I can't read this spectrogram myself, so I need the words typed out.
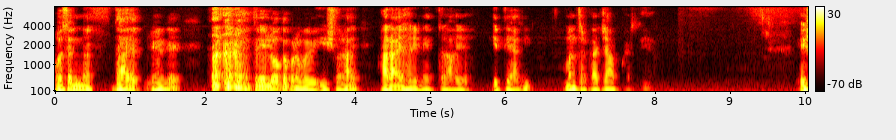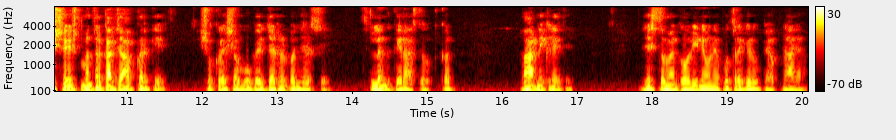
वसन्न, दायक त्रैलोक प्रभव ईश्वराय, हराय हरिनेत्राय इत्यादि मंत्र का जाप करते हैं। इस श्रेष्ठ मंत्र का जाप करके शुक्र शंभु के जड़र पंजर से लंग के रास्ते उठकर बाहर निकले थे। जिस समय गौरी ने उन्हें पुत्र के रूप में अपनाया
